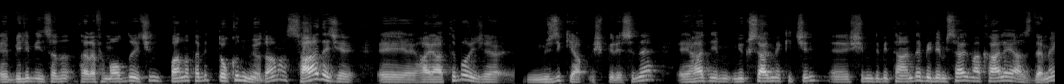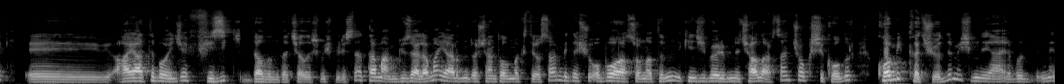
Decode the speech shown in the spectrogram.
e, bilim insanı tarafım olduğu için bana tabii dokunmuyordu ama sadece e, hayatı boyunca müzik yapmış birisine e, hadi yükselmek için e, şimdi bir tane de bilimsel makale yaz demek. E, hayatı boyunca fizik dalında çalışmış birisine tamam güzel ama yardım doçent olmak istiyorsan bir de şu Oboa sonatının ikinci bölümünü çalarsan çok şık olur. Komik kaçıyor değil mi şimdi yani bu ne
